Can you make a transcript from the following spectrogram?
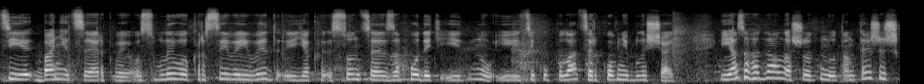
Ці бані церкви, особливо красивий вид, як сонце заходить, і ну і ці купола церковні блищать. І я згадала, що ну там теж ж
